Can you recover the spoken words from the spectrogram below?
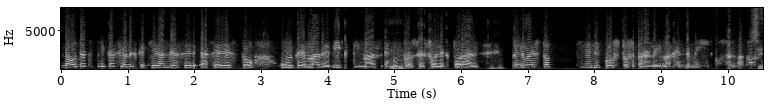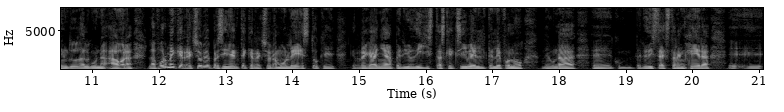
La otra explicación es que quieran de hacer, hacer esto un tema de víctimas en un proceso electoral, pero esto tiene costos para la imagen de México, Salvador. Sin duda alguna. Ahora, la forma en que reacciona el presidente, que reacciona molesto, que, regaña a periodistas, que exhibe el teléfono de una eh, periodista extranjera, eh, eh,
